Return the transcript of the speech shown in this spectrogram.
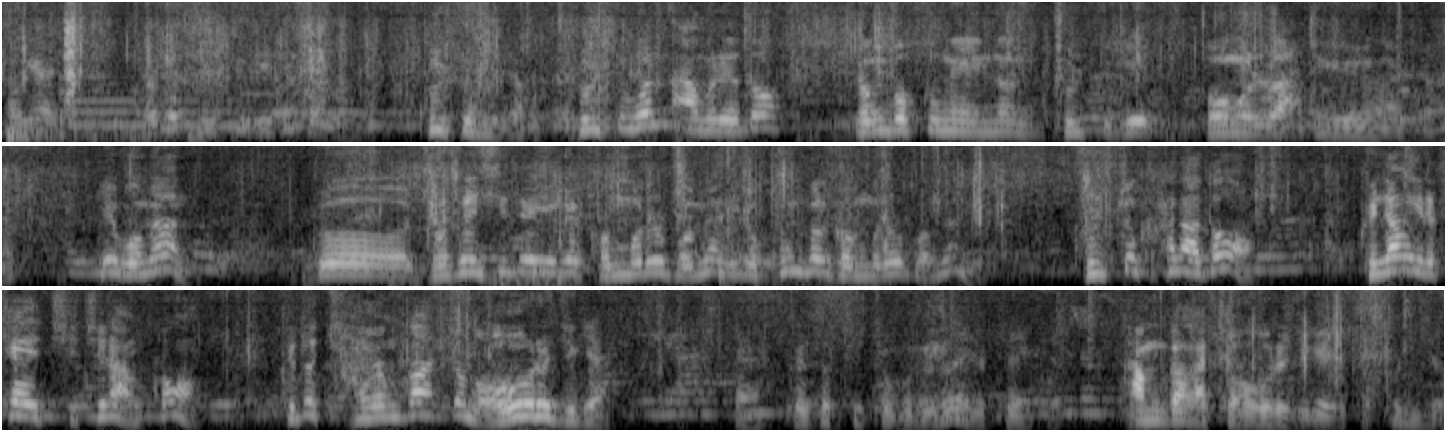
저게 저게 굴뚝이지 저거. 굴뚝이죠. 굴뚝은 아무래도 경복궁에 있는 굴뚝이 보물로 아주 유명하죠. 여기 보면 그 조선시대 이게 건물을 보면 이거 궁궐 건물을 보면 굴뚝 하나도 그냥 이렇게 짓지는 않고 그래도 자연과 좀 어우러지게 예, 그래서 뒤쪽으로 이렇게, 이렇게 담과 같이 어우러지게 이렇게 굴죠.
